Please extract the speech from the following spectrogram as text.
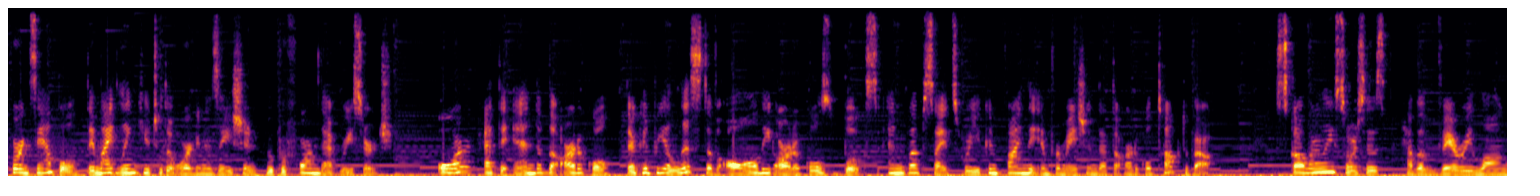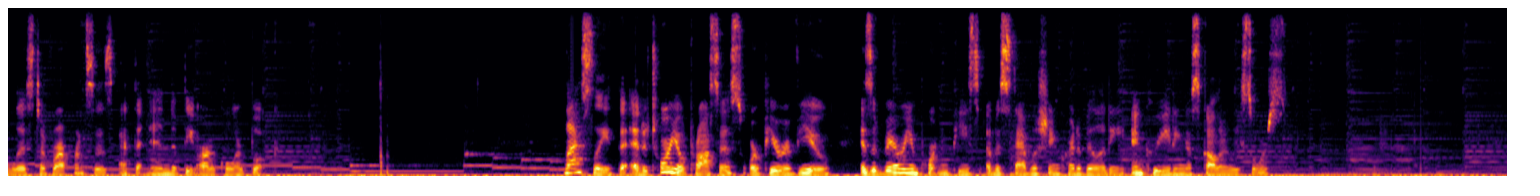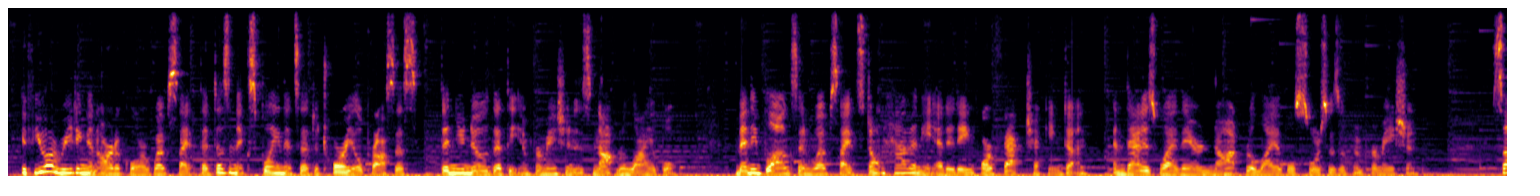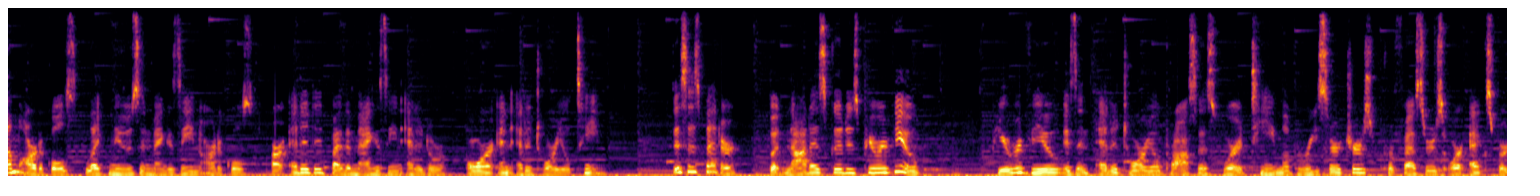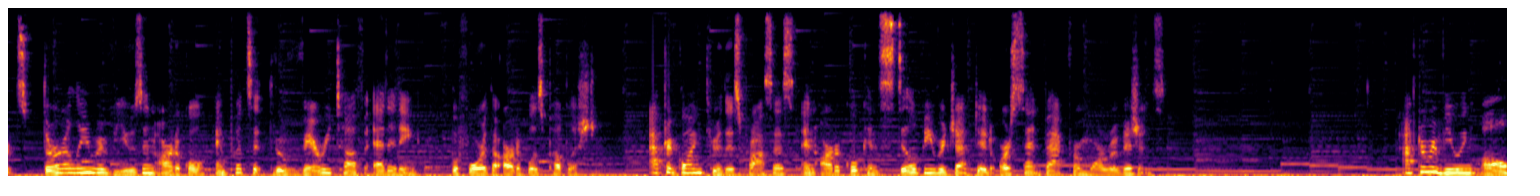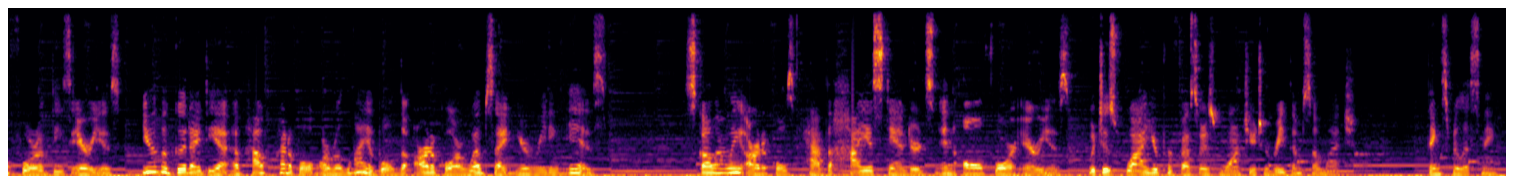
For example, they might link you to the organization who performed that research. Or at the end of the article, there could be a list of all the articles, books, and websites where you can find the information that the article talked about. Scholarly sources have a very long list of references at the end of the article or book. Lastly, the editorial process, or peer review, is a very important piece of establishing credibility and creating a scholarly source. If you are reading an article or website that doesn't explain its editorial process, then you know that the information is not reliable. Many blogs and websites don't have any editing or fact checking done, and that is why they are not reliable sources of information. Some articles, like news and magazine articles, are edited by the magazine editor or an editorial team. This is better, but not as good as peer review. Peer review is an editorial process where a team of researchers, professors, or experts thoroughly reviews an article and puts it through very tough editing before the article is published. After going through this process, an article can still be rejected or sent back for more revisions. After reviewing all four of these areas, you have a good idea of how credible or reliable the article or website you're reading is. Scholarly articles have the highest standards in all four areas, which is why your professors want you to read them so much. Thanks for listening.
